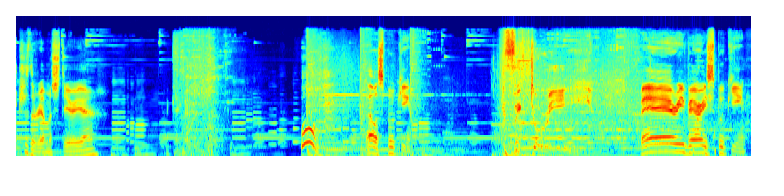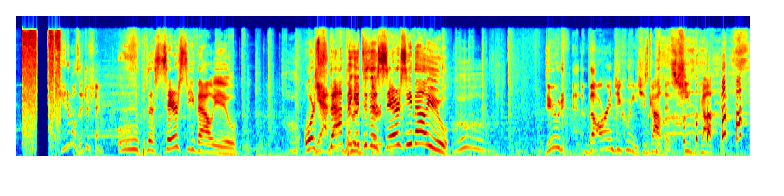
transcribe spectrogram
Which is the real Mysterio? Okay, good. Whew. That was spooky. Victory. Very, very spooky. Cannonball's interesting. Ooh, the Cersei value. We're Yeah, snapping good into the Cersei. Cersei value. Dude, the RNG queen, she's got this. She's got this.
